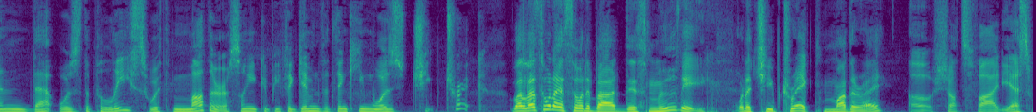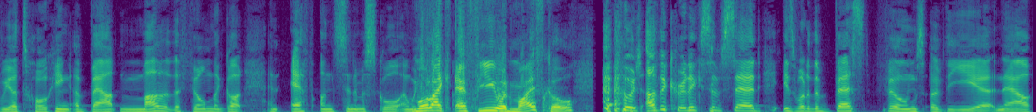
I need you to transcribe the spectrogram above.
And that was The Police with Mother, a song you could be forgiven for thinking was Cheap Trick. Well, that's what I thought about this movie. What a cheap trick, mother, eh? Oh, shots fired. Yes, we are talking about Mother, the film that got an F on Cinema Score and which More like FU in my school. which other critics have said is one of the best films of the year. Now,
